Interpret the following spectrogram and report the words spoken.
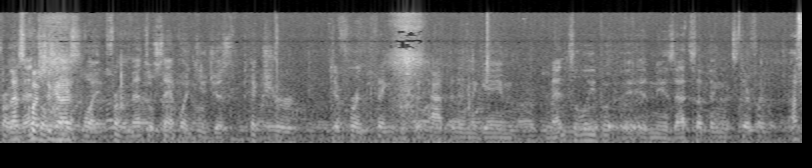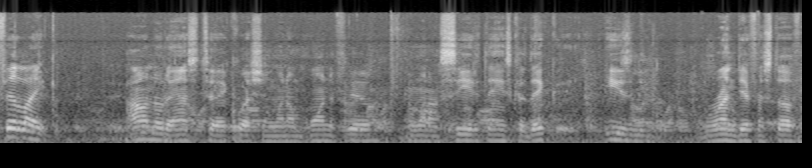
From Last question, guys. From a mental standpoint, do you just picture different things that could happen in the game mentally? But I mean, is that something that's different? I feel like I don't know the answer to that question when I'm on the field and when I see the things because they could easily run different stuff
